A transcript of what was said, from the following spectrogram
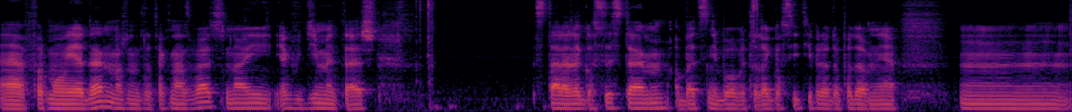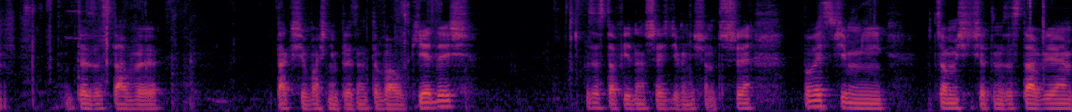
e, Formuły 1, można to tak nazwać. No i jak widzimy też stare Lego System, obecnie byłoby to Lego City prawdopodobnie. Mm, te zestawy tak się właśnie prezentowały kiedyś. Zestaw 1693. Powiedzcie mi, co myślicie o tym zestawie,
